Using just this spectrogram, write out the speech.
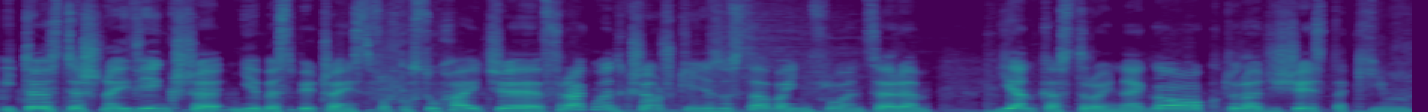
i to jest też największe niebezpieczeństwo. Posłuchajcie, fragment książki Nie została influencerem Janka Strojnego, która dzisiaj jest takim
